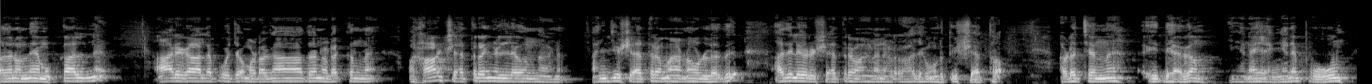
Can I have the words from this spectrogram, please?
പതിനൊന്നേ മുക്കാലിന് ആറുകാല പൂജ മുടങ്ങാതെ നടക്കുന്ന മഹാക്ഷേത്രങ്ങളിലെ ഒന്നാണ്. അഞ്ച് ക്ഷേത്രമാണ് ഉള്ളത്? അതിലൊരു ക്ഷേത്രമാണ് നടരാജമൂർത്തി ക്ഷേത്രം. അവിടെ ചെന്ന് ഇദ്ദേഹം ഇങ്ങനെ എങ്ങനെ പോവും?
